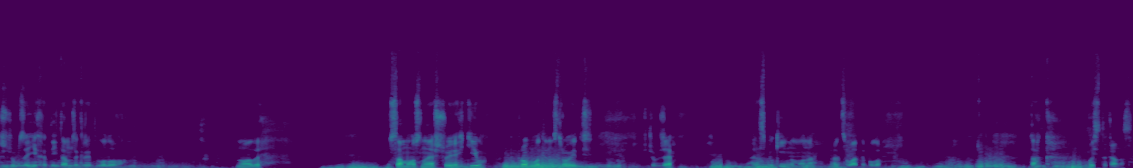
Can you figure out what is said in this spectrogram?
щоб заїхати і там закрити вологу. Ну, але саме основне, що я хотів, спробувати настроїтись, щоб вже е, спокійно можна працювати було. Так, ось така у нас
